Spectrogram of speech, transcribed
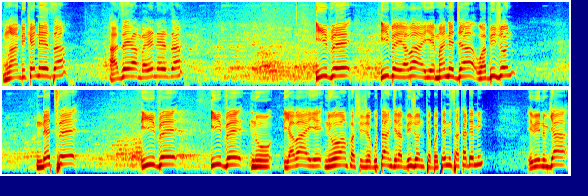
Mwambike neza aze yambaye neza. Yves Yves yabaye manager wa Vision ndetse Yves no yabaye ni we wamfashije gutangira Vision Table Tennis Academy. Ibintu bya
